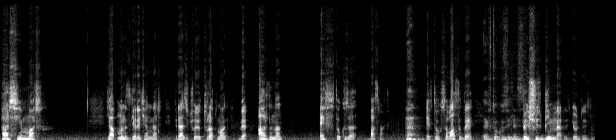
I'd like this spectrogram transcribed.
Her şeyim var. Yapmanız gerekenler birazcık şöyle tur atmak ve ardından F9'a basmak. F9'a bastık ve F9 hilesi. 500 bin verdi gördüğünüz gibi.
